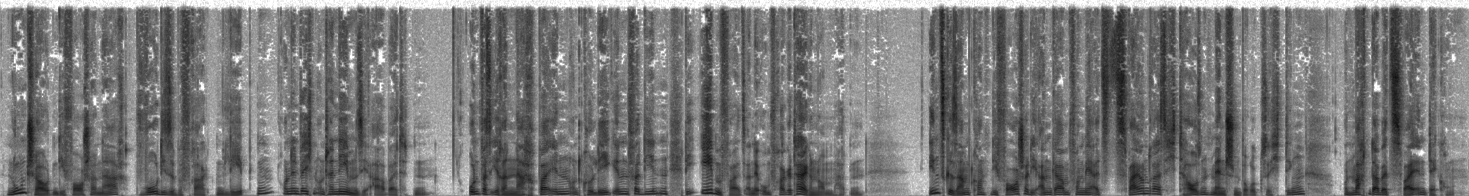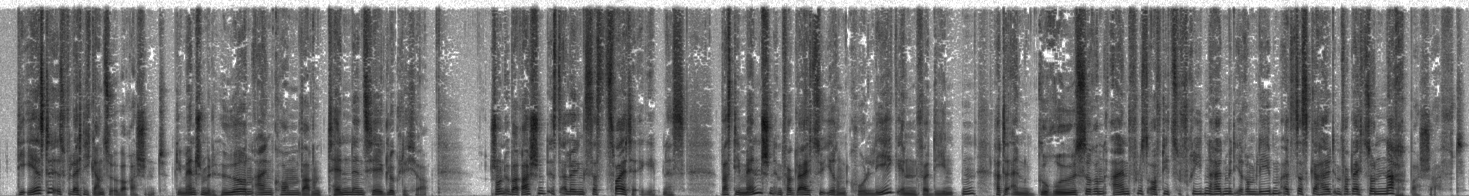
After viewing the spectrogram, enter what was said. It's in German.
Nun schauten die Forscher nach, wo diese Befragten lebten und in welchen Unternehmen sie arbeiteten und was ihre Nachbarinnen und Kolleginnen verdienten, die ebenfalls an der Umfrage teilgenommen hatten. Insgesamt konnten die Forscher die Angaben von mehr als 32.000 Menschen berücksichtigen und machten dabei zwei Entdeckungen. Die erste ist vielleicht nicht ganz so überraschend. Die Menschen mit höheren Einkommen waren tendenziell glücklicher. Schon überraschend ist allerdings das zweite Ergebnis. Was die Menschen im Vergleich zu ihren Kolleginnen verdienten, hatte einen größeren Einfluss auf die Zufriedenheit mit ihrem Leben als das Gehalt im Vergleich zur Nachbarschaft.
